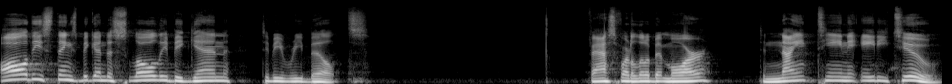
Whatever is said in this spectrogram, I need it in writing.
all these things begin to slowly begin to be rebuilt. Fast forward a little bit more to 1982.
